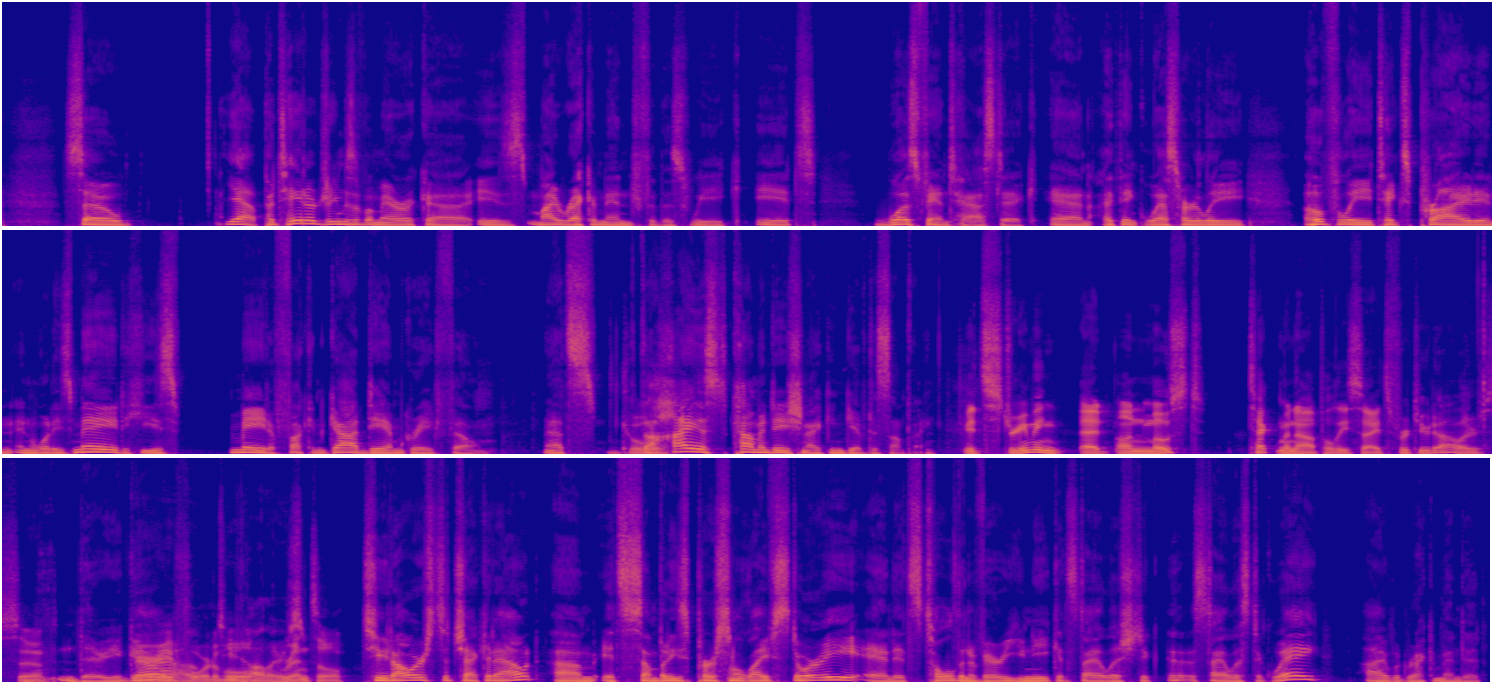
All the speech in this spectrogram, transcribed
so yeah potato dreams of america is my recommend for this week. It was fantastic and i think wes hurley hopefully takes pride in, in what he's made. He's made a fucking goddamn great film. That's Cool. the highest commendation i can give to something. It's streaming at on most tech monopoly sites for two dollars. So there you go very Wow, affordable $2. rental. two dollars to check it out. Um, it's somebody's personal life story, and it's told in a very unique and stylistic uh, stylistic way. I would recommend it.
